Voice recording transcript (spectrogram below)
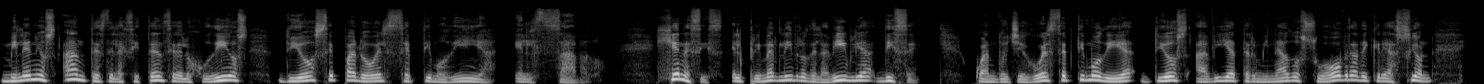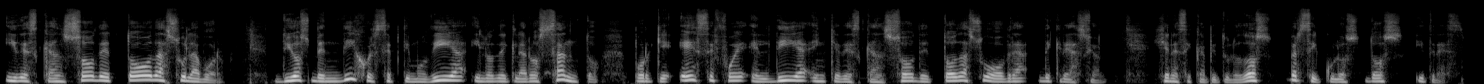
milenios antes de la existencia de los judíos, Dios separó el séptimo día, el sábado. Génesis, el primer libro de la Biblia, dice, cuando llegó el séptimo día, Dios había terminado su obra de creación y descansó de toda su labor. Dios bendijo el séptimo día y lo declaró santo, porque ese fue el día en que descansó de toda su obra de creación. Génesis capítulo 2, versículos 2 y 3.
